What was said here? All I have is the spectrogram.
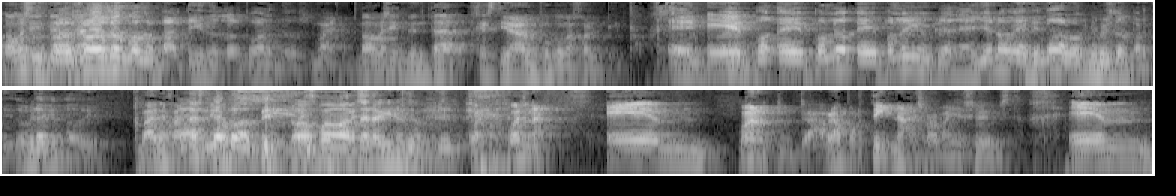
vamos a no, intentar, solo son cuatro partidos los cuartos. bueno, vamos a intentar gestionar un poco mejor el tiempo. Eh, Eh, eh, po- Polo- Polonia y Ucrania. Yo no voy a decir nada porque no he visto el partido. Mira qué padre. Vale, Ah, fantástico. adelante. Lo podemos hacer aquí nosotros. Bueno, pues nada. Eh, bueno, habrá por ti. No, es broma, yo sí lo he visto. Eh,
